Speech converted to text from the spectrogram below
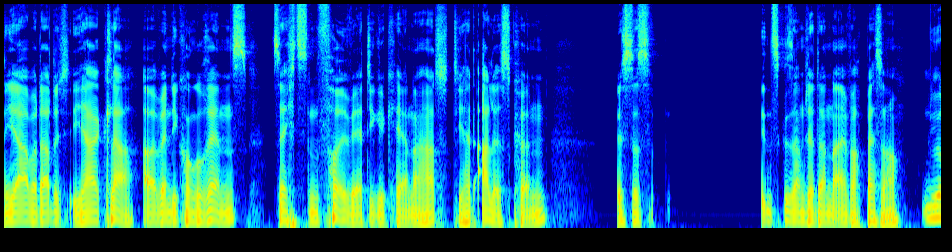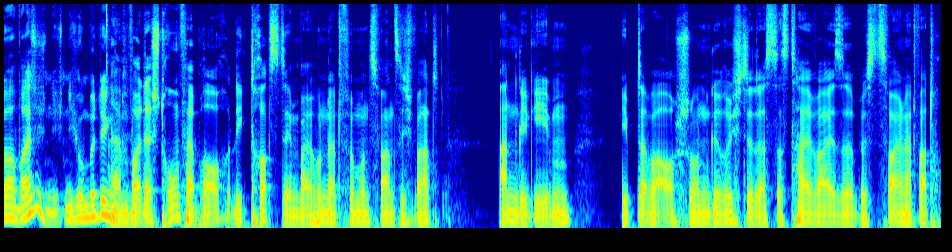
ja, aber dadurch, ja klar, aber wenn die Konkurrenz 16 vollwertige Kerne hat, die halt alles können, ist das insgesamt ja dann einfach besser. Ja, weiß ich nicht, nicht unbedingt. Ähm, weil der Stromverbrauch liegt trotzdem bei 125 Watt angegeben. Gibt aber auch schon Gerüchte, dass das teilweise bis 200 Watt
